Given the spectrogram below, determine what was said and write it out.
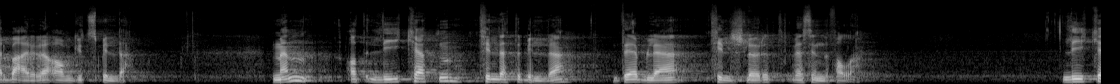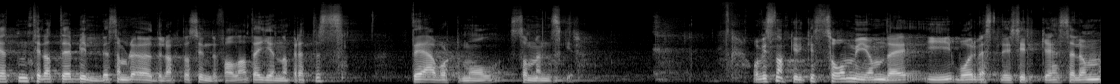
er bærere av Guds bilde. Men at likheten til dette bildet det ble tilsløret ved syndefallet. Likheten til at det bildet som ble ødelagt av syndefallet, at det gjenopprettes, det er vårt mål som mennesker. Og Vi snakker ikke så mye om det i vår vestlige kirke, selv om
